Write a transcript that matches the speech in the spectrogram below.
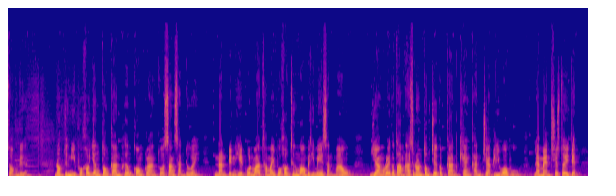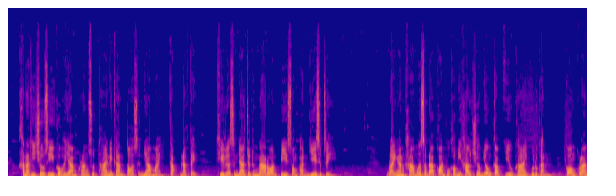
12 เดือน นอกจากนี้พวกเขายังต้องการเพิ่มกองกลางตัวสร้างสรรค์ด้วย นั่นเป็นเหตุผลว่าทำไมพวกเขาถึงมองไปที่เมสันเมาส์อย่างไรก็ตามอาร์เซนอลต้องเจอกับการแข่งขันจากลิเวอร์พูลและแมนเชสเตอร์ยูไนเต็ดขณะที่เชลซีก็พยายามครั้งสุดท้ายในการต่อสัญญาใหม่กับนักเตะ ที่เหลือสัญญาจนถึงหน้าร้อนปี 2024 รายงานข่าวเมื่อสัปดาห์ก่อนพวกเขามีข่าวเชื่อมโยงกับอิลคายกุลกัน กองกลาง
